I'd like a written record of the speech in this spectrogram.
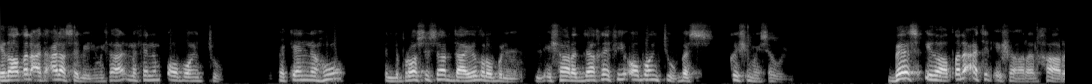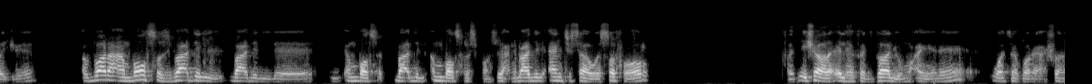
إذا طلعت على سبيل المثال مثلا 0.2 فكأنه ال processor دا يضرب الإشارة الداخلية في 0.2 بس كل شيء ما يسوي. بس إذا طلعت الإشارة الخارجة عبارة عن pulses بعد ال بعد ال impulse بعد ال impulse response يعني بعد ال n تساوي صفر. فالإشارة لها فد value معينة وات يعني شلون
